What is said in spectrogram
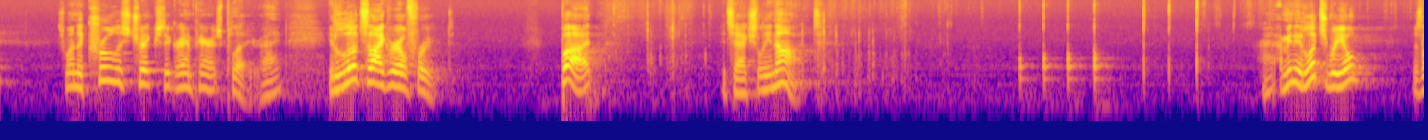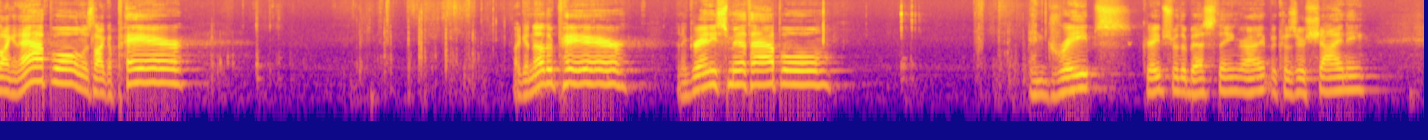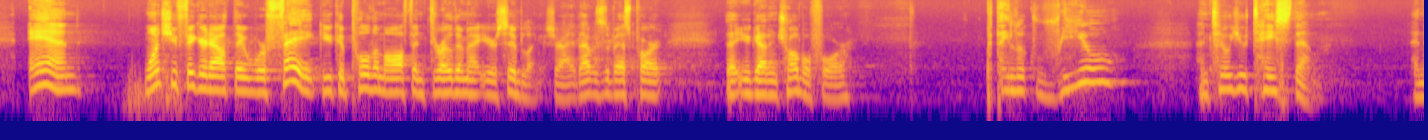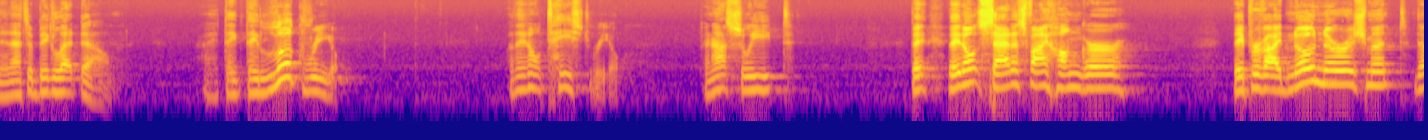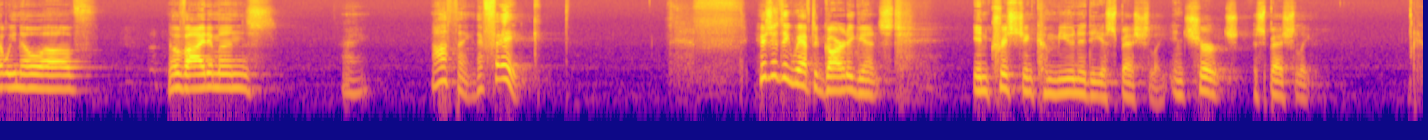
it's one of the cruelest tricks that grandparents play, right? It looks like real fruit. But it's actually not. Right? I mean, it looks real. It's like an apple, and it's like a pear, like another pear, and a Granny Smith apple, and grapes. Grapes are the best thing, right? Because they're shiny. And once you figured out they were fake, you could pull them off and throw them at your siblings, right? That was the best part that you got in trouble for but they look real until you taste them. And then that's a big letdown. Right? They, they look real, but they don't taste real. They're not sweet. They, they don't satisfy hunger. They provide no nourishment that we know of, no vitamins, right? Nothing. They're fake. Here's the thing we have to guard against in Christian community, especially, in church, especially.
